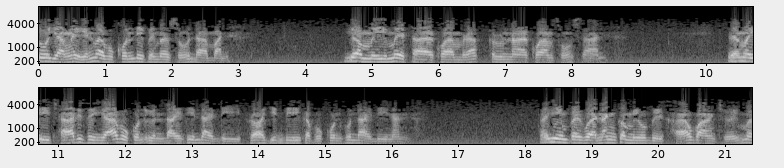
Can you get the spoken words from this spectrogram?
ตัวอย่างให้เห็นว่าบุคคลที่เป็นประโสดาบัน ย่อมมีเมตตาความรักกรุณาความสงสาร และไม่อิจฉาทิษยาบุคคลอื่นใดที่ได้ดี เพราะยินดีกับบุคคลผู้ได้ดีนั้น ถ้ายิ่งไปกว่านั้นก็มีอุเบกขาวางเฉยเมื่อ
